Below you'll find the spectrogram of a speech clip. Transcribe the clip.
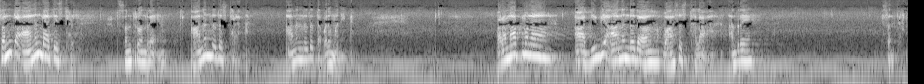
ಸಂತ ಆನಂದಾತೆ ಸ್ಥಳ ಸಂತರು ಅಂದ್ರೆ ಆನಂದದ ಸ್ಥಳ, ಆನಂದದ ತವರ ಮನೆ. ಪರಮಾತ್ಮನ ಆ ದಿವ್ಯ ಆನಂದದ ವಾಸಸ್ಥಳ ಅಂದ್ರೆ ಸಂತರು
